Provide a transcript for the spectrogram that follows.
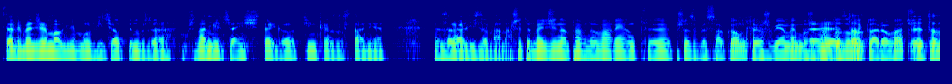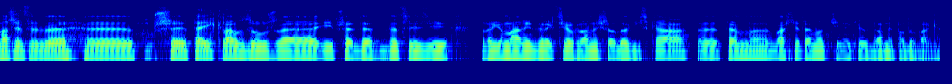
wtedy będziemy mogli mówić o tym, że przynajmniej część tego odcinka zostanie zrealizowana. Czy to będzie na pewno wariant przez wysoką? To już wiemy, może pan to, to zadeklarować? To znaczy przy tej klauzurze i przy decyzji Regionalnej Dyrekcji Ochrony Środowiska, ten właśnie ten odcinek jest brany pod uwagę.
